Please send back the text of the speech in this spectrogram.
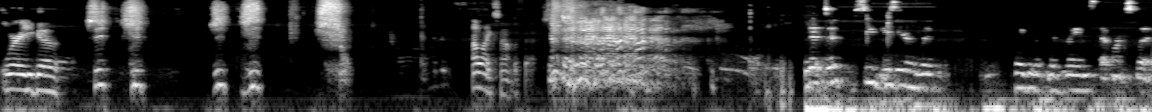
where you go. I like sound effects. But it did seem easier with regular with reins that weren't split.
